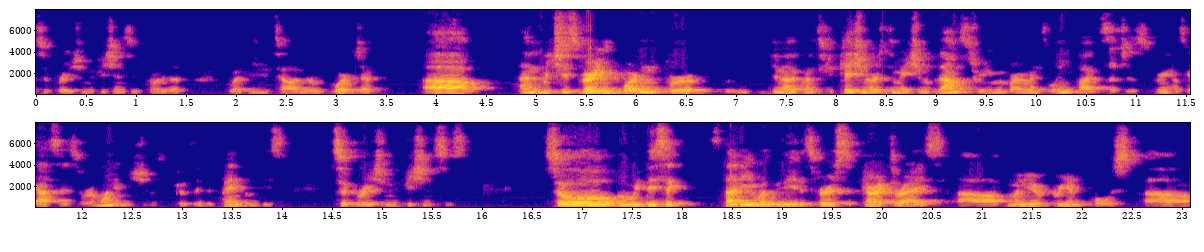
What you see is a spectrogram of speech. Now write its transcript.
separation efficiency, probably that what you tell in the report, Jeff. Uh, and which is very important for you know the quantification or estimation of downstream environmental impacts such as greenhouse gases or ammonia emissions because they depend on these separation efficiencies. So with this study, what we did is first characterize uh, manure pre and post uh,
